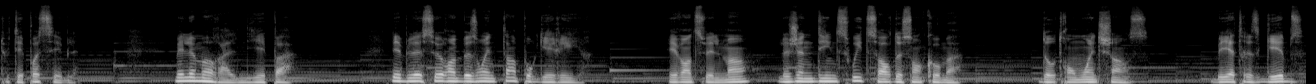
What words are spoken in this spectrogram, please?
tout est possible. Mais le moral n'y est pas. Les blessures ont besoin de temps pour guérir. Éventuellement, le jeune Dean Sweet sort de son coma. D'autres ont moins de chance. Béatrice Gibbs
